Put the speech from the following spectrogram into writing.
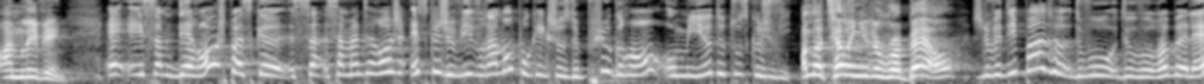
I'm living? Et, et ça me dérange parce que ça, ça m'interroge, est-ce que je vis vraiment pour quelque chose de plus grand au milieu de tout ce que je vis? I'm not telling you to rebel. Je ne vous dis pas de, de vous, de vous rebeller.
